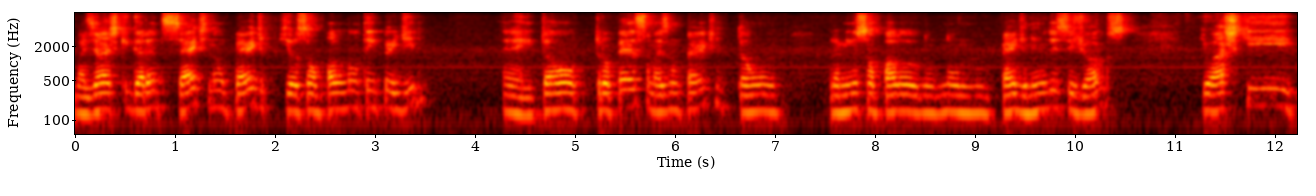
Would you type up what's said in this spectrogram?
Mas eu acho que garante sete, não perde, porque o São Paulo não tem perdido. É, então tropeça, mas não perde. Então, para mim, o São Paulo não, não, perde nenhum desses jogos. Eu acho que,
